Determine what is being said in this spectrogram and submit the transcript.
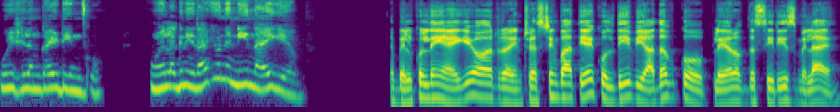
पूरी श्रीलंकाई टीम को उन्हें लग नहीं रहा कि उन्हें नींद आएगी अब। बिल्कुल नहीं आएगी और इंटरेस्टिंग बात यह है कुलदीप यादव को प्लेयर ऑफ़ द सीरीज़ मिला है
